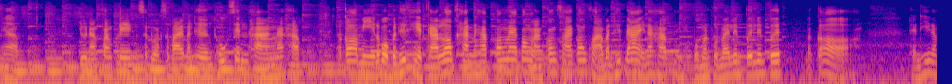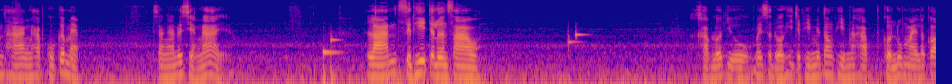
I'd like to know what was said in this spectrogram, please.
นี่ครับดูหนังฟังเพลงสะดวกสบายบันเทิงทุกเส้นทางนะครับ แล้วก็มีระบบบันทึกเหตุการณ์รอบคันนะครับ กล้องหน้ากล้องหลังกล้องซ้ายกล้องขวาบันทึกได้นะครับปุ่มมันผลไว้เลื่อนปื้ดเลื่อนปื้ดแล้วก็แผนที่นำทางนะครับ Google Map สั่งงานด้วยเสียงได้ ร้านสิทธิเจริญซาวด์ ขับรถอยู่ไม่สะดวกที่จะพิมพ์ไม่ต้องพิมพ์นะครับ กดรูปไม้แล้วก็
